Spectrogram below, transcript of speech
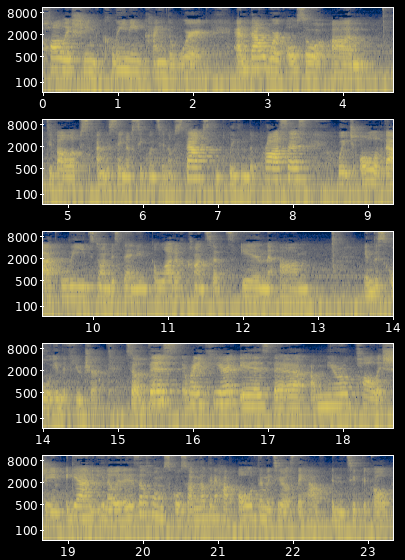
polishing, cleaning kind of work. And that work also um, develops understanding of sequencing of steps, completing the process, which all of that leads to understanding a lot of concepts in, um, in the school in the future. So this right here is the uh, mirror polishing. Again, you know, it is a homeschool, so I'm not gonna have all of the materials they have in a typical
